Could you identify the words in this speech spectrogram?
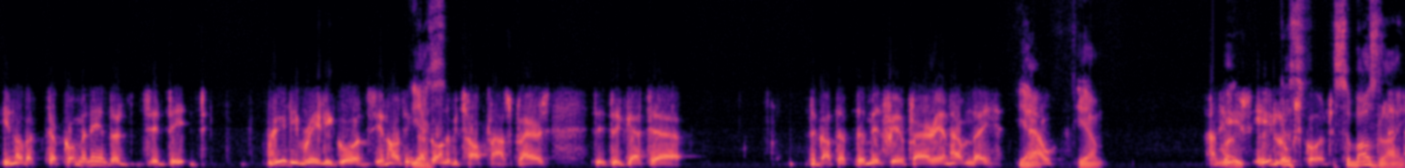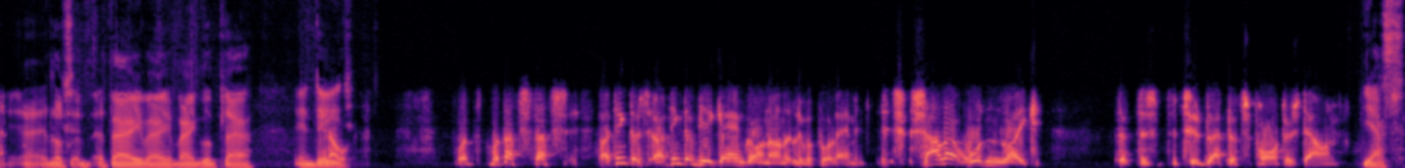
you know they're, they're coming in. They're, they they- really, really good. You know, I think Yes. they're going to be top class players. They, they get uh, they got the, the midfield player in, haven't they? Yeah. Now, Yeah. and Well, he's he looks good. Szoboszlai uh, looks a, a very, very, very good player indeed. You know, But but that's that's. I think there's. I think there'll be a game going on at Liverpool. I mean, Salah wouldn't like the, the, to let the supporters down. yes.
